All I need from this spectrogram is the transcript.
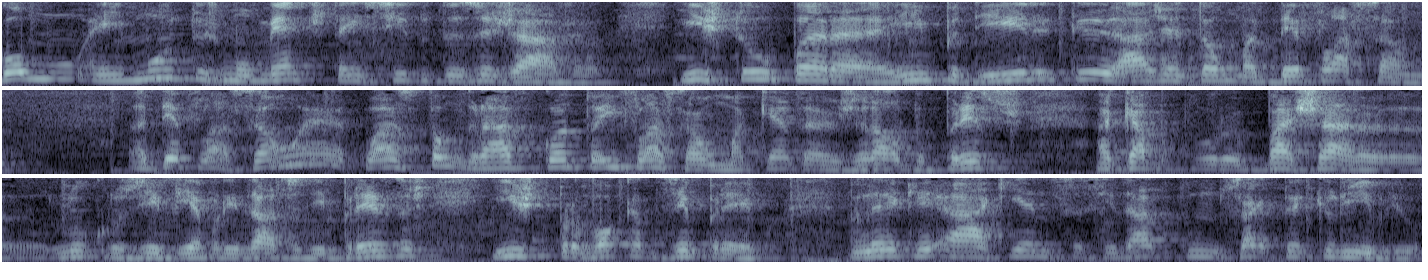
como em muitos momentos tem sido desejável. Isto para impedir que haja então uma deflação. A deflação é quase tão grave quanto a inflação. Uma queda geral de preços acaba por baixar eh, lucros e viabilidades de empresas e isto provoca desemprego. De maneira que há aqui a necessidade de um certo equilíbrio.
